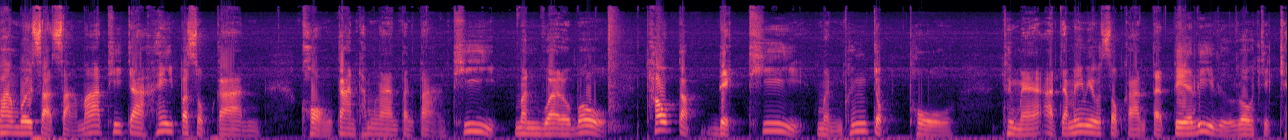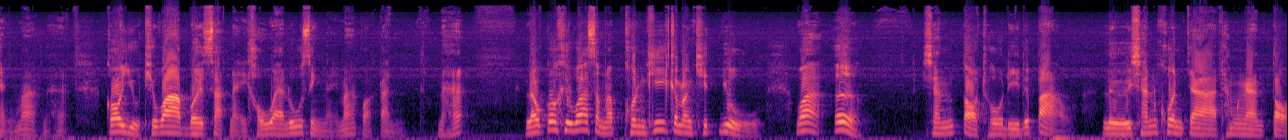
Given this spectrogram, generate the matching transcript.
บางบริษัทสามารถที่จะให้ประสบการณ์ของการทำงานต่างๆ ที่มัน valuable เท่ากับเด็กที่เหมือนเพิ่งจบโท ถึงแม้อาจจะไม่มีประสบการณ์แต่เทอรี่หรือโลจิกแข็งมากนะฮะ ก็อยู่ที่ว่าบริษัทไหนเขา value สิ่งไหนมากกว่ากันนะฮะ แล้วก็คือว่าสำหรับคนที่กำลังคิดอยู่ว่า เออ ฉันต่อโทรดีหรือเปล่า หรือฉันควรจะทำงานต่อ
